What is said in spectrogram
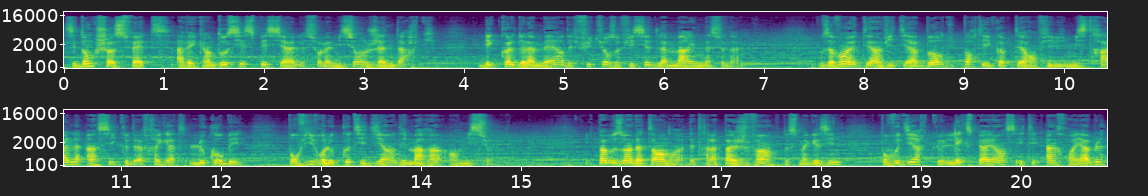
C'est donc chose faite avec un dossier spécial sur la mission Jeanne d'Arc, l'école de la mer des futurs officiers de la Marine nationale. Nous avons été invités à bord du porte-hélicoptère amphibie Mistral ainsi que de la frégate Le Courbet pour vivre le quotidien des marins en mission. A pas besoin d'attendre d'être à la page 20 de ce magazine pour vous dire que l'expérience était incroyable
